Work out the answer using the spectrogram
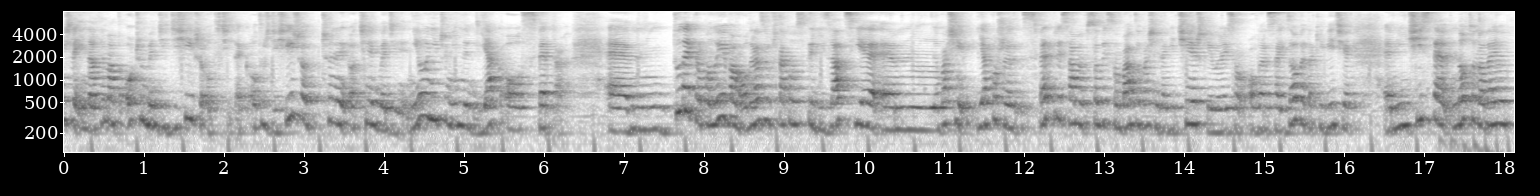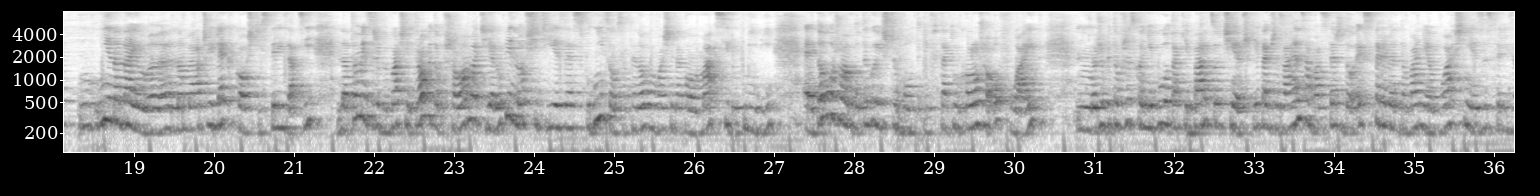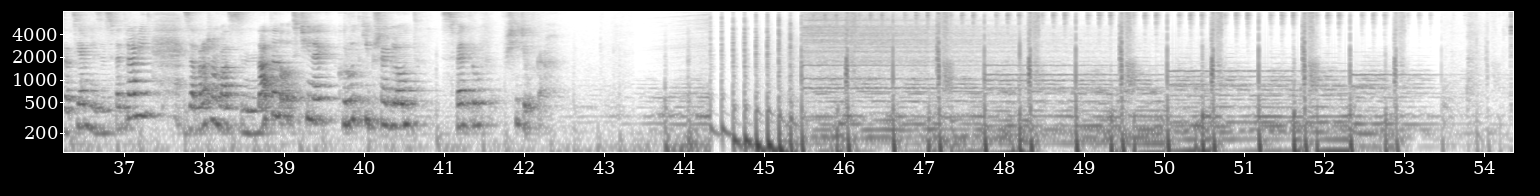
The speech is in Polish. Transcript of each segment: i na temat, o czym będzie dzisiejszy odcinek. Otóż dzisiejszy odcinek, odcinek będzie nie o niczym innym, jak o swetrach. Tutaj proponuję Wam od razu już taką stylizację, właśnie jako, że swetry same w sobie są bardzo właśnie takie ciężkie, jeżeli są oversize'owe, takie wiecie, e, mięsiste, no to nadają, nie nadają e, nam raczej lekkości stylizacji. Natomiast, żeby właśnie trochę to przełamać, ja lubię nosić je ze spódnicą satenową, właśnie taką maxi lub midi. E, Dołożyłam do tego jeszcze botki w takim kolorze off-white, mm, żeby to wszystko nie było takie bardzo ciężkie, także zachęcam Was też do eksperymentowania właśnie ze stylizacjami, ze swetrami. Zapraszam Was na ten odcinek, krótki przegląd swetrów w sieciówkach.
